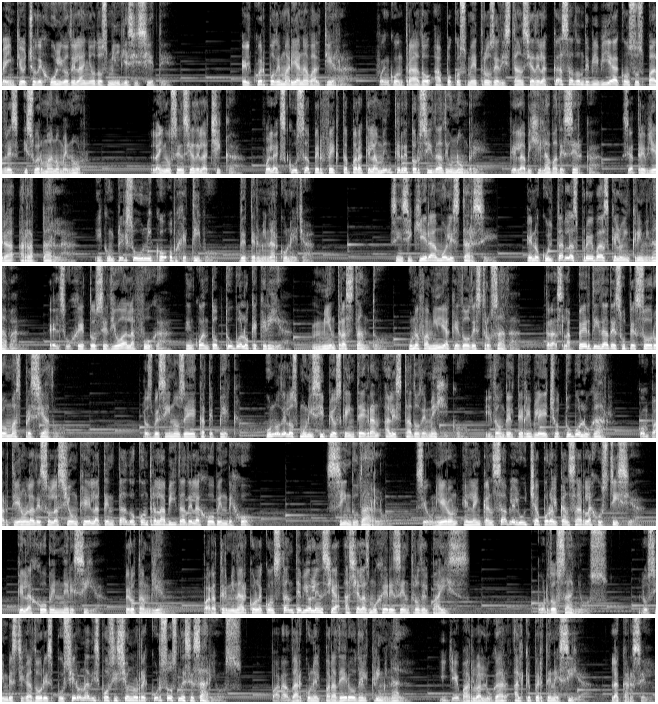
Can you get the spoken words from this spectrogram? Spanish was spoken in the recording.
28 de julio del año 2017. El cuerpo de Mariana Valtierra fue encontrado a pocos metros de distancia de la casa donde vivía con sus padres y su hermano menor. La inocencia de la chica fue la excusa perfecta para que la mente retorcida de un hombre que la vigilaba de cerca se atreviera a raptarla y cumplir su único objetivo de terminar con ella. Sin siquiera molestarse en ocultar las pruebas que lo incriminaban, el sujeto se dio a la fuga en cuanto obtuvo lo que quería. Mientras tanto, una familia quedó destrozada tras la pérdida de su tesoro más preciado. Los vecinos de Ecatepec, uno de los municipios que integran al Estado de México y donde el terrible hecho tuvo lugar, compartieron la desolación que el atentado contra la vida de la joven dejó. Sin dudarlo, se unieron en la incansable lucha por alcanzar la justicia que la joven merecía, pero también para terminar con la constante violencia hacia las mujeres dentro del país. Por dos años, los investigadores pusieron a disposición los recursos necesarios para dar con el paradero del criminal y llevarlo al lugar al que pertenecía, la cárcel.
